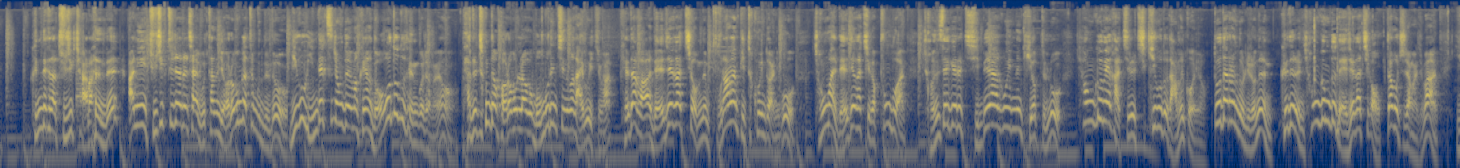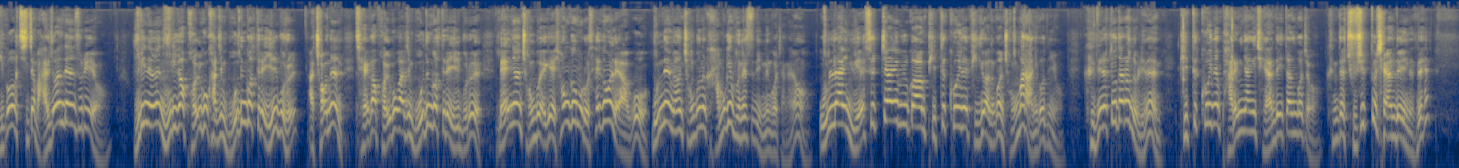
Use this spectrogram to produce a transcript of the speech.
근데 나 주식 잘하는데? 아니 주식 투자를 잘 못하는 여러분 같은 분들도 미국 인덱스 정도에만 그냥 넣어둬도 되는 거잖아요. 다들 좀 더 벌어보려고 몸부림치는 건 알고 있지만 게다가 내재 가치 없는 불안한 비트코인도 아니고 정말 내재 가치가 풍부한 전 세계를 지배하고 있는 기업들로 현금의 가치를 지키고도 남을 거예요. 또 다른 논리로는 그들은 현금도 내재 가치가 없다고 주장하지만 이거 진짜 말도 안 되는 소리예요 우리는 우리가 벌고 가진 모든 것들의 일부를 아 저는 제가 벌고 가진 모든 것들의 일부를 매년 정부에게 현금으로 세금을 내야 하고 못 내면 정부는 감옥에 보낼 수도 있는 거잖아요. 온라인 위에 숫자에 불과한 비트코인에 비교하는 건 정말 아니거든요. 그들의 또 다른 논리는 비트코인은 발행량이 제한돼 있다는 거죠. 근데 주식도 제한돼 있는데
